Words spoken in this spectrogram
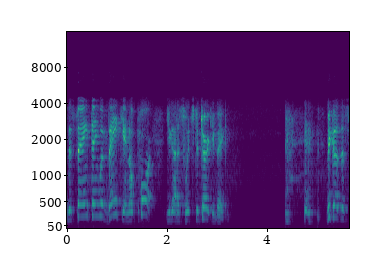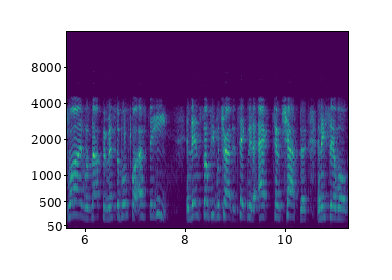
The same thing with bacon or pork you got to switch to turkey bacon. because the swine was not permissible for us to eat. And then some people tried to take me to Acts 10th chapter, and they said, well,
